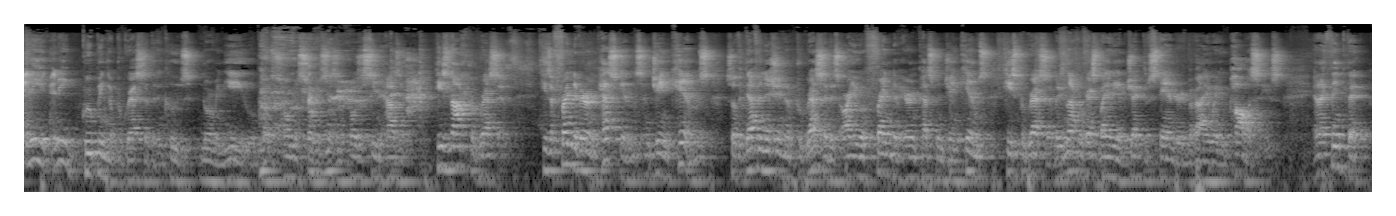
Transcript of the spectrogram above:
any, any any grouping of progressive that includes Norman Yee, who opposes homeless services and opposes senior housing, he's not progressive. He's a friend of Aaron Peskin's and Jane Kim's. So the definition of progressive is: Are you a friend of Aaron Peskin and Jane Kim's? He's progressive, but he's not progressive by any objective standard of evaluating policies. And I think that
